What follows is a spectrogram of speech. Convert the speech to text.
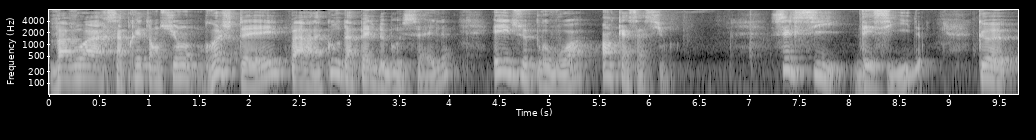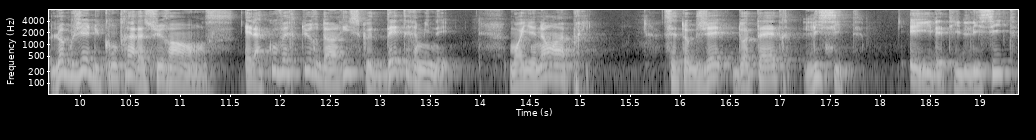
va voir sa prétention rejetée par la Cour d'appel de Bruxelles et il se pourvoit en cassation. Celle-ci décide que l'objet du contrat d'assurance est la couverture d'un risque déterminé, moyennant un prix. Cet objet doit être licite. Et il est illicite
